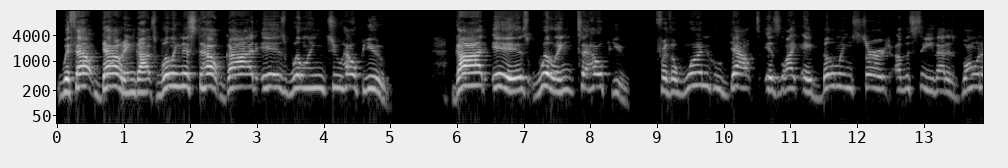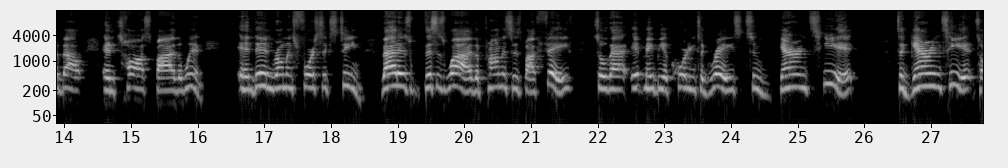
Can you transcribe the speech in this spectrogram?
without doubting God's willingness to help. God is willing to help you. God is willing to help you. For the one who doubts is like a billowing surge of the sea that is blown about and tossed by the wind. And then Romans 4:16. That is this is why the promise is by faith, so that it may be according to grace to guarantee it, to guarantee it to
